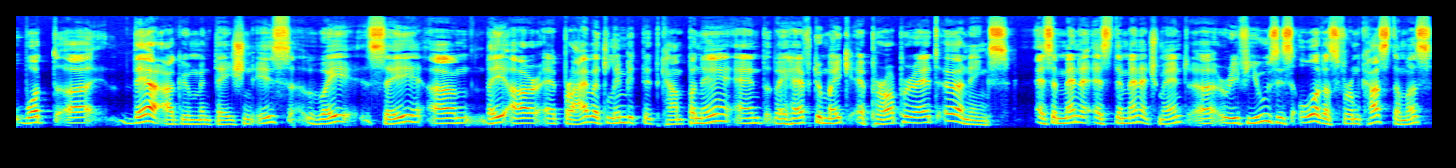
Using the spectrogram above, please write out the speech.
what uh, their argumentation is. They say um, they are a private limited company and they have to make appropriate earnings. As, a man- as the management uh, refuses orders from customers,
